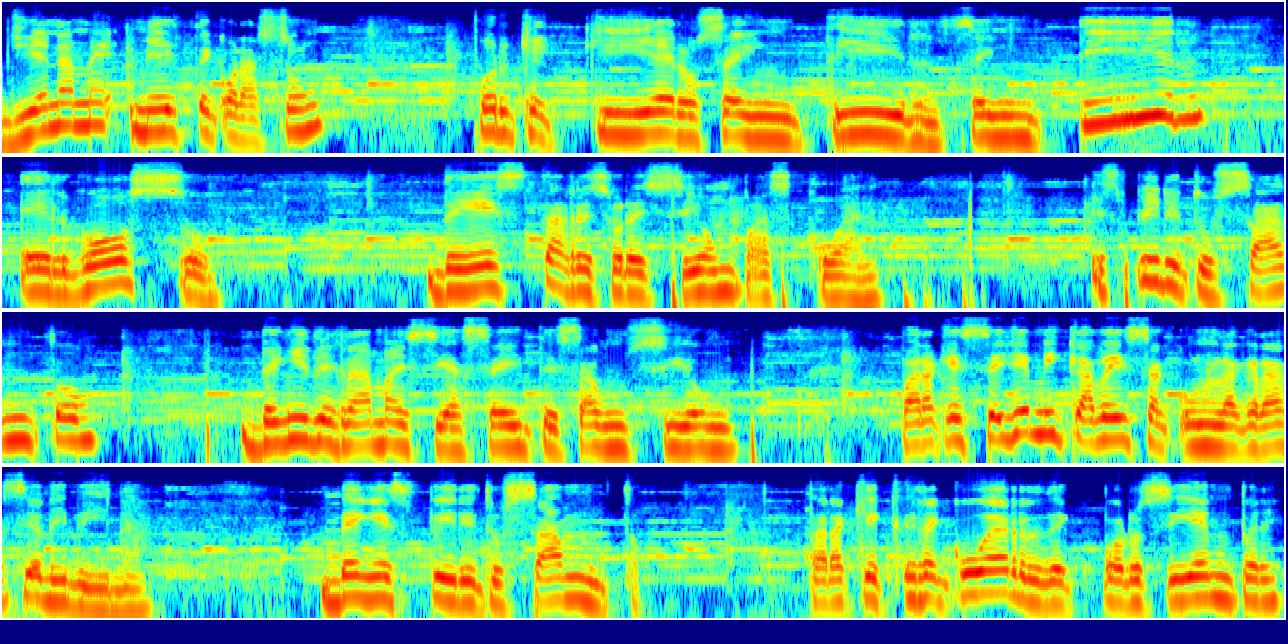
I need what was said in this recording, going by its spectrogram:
lléname este corazón porque quiero sentir, sentir el gozo de esta resurrección pascual. Espíritu Santo, ven y derrama ese aceite, esa unción, para que selle mi cabeza con la gracia divina. Ven Espíritu Santo, para que recuerde por siempre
